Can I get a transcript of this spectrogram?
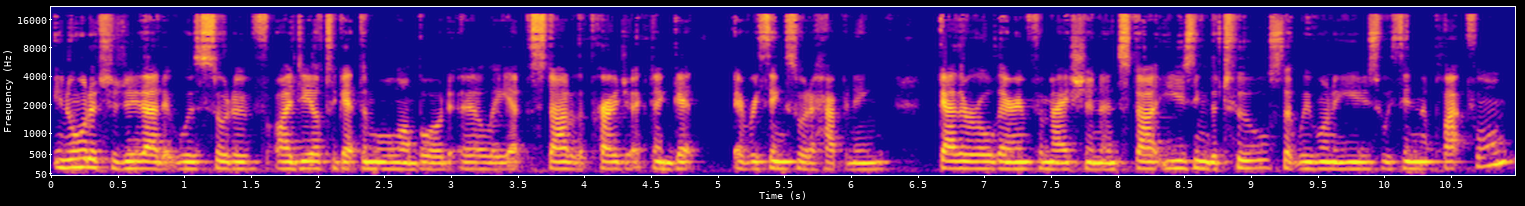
In order to do that, it was sort of ideal to get them all on board early at the start of the project and get everything sort of happening gather all their information and start using the tools that we want to use within the platform.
